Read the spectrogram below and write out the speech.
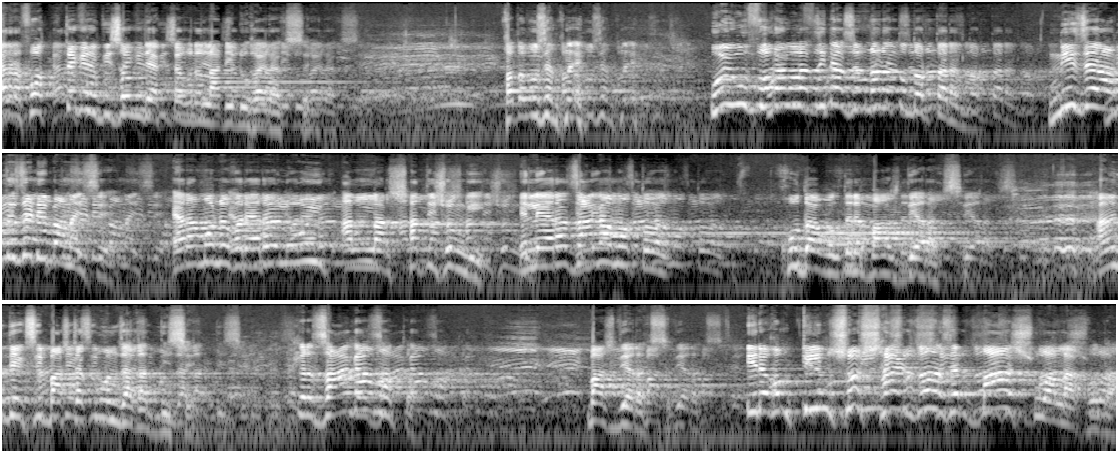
এরা প্রত্যেকের পিছন দিয়ে একটা করে লাঠি ঢুকায় রাখছে। কথা বুঝেন ওই উপর আল্লাহ যিনি আছে, ওনারা তো দরকার নিজের যেটি বানাইছে, এরা মনে করে এরা হলো ওই আল্লাহর সাথী সঙ্গী। এলে এরা জাগা মতো খুদা বলতে বাঁশ দিয়া রাখছে। আমি দেখছি বাঁশটা কোন জায়গা দিছে। জায়গা মতো বাঁশ দিয়া রাখছে। এরকম তিনশো ষাট জন আছে বাঁশওয়ালা খোদা।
